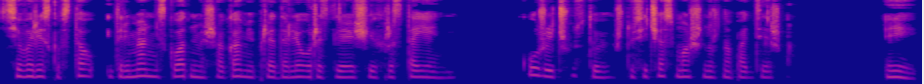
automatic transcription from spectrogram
Сева резко встал и тремя нескладными шагами преодолел разделяющее их расстояние, кожей чувствуя, что сейчас Маше нужна поддержка. «Эй,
